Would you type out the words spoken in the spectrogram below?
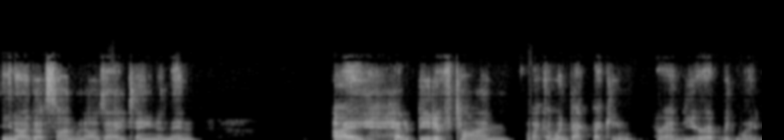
you know, I got signed when I was 18 and then I had a bit of time, like I went backpacking around Europe with my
